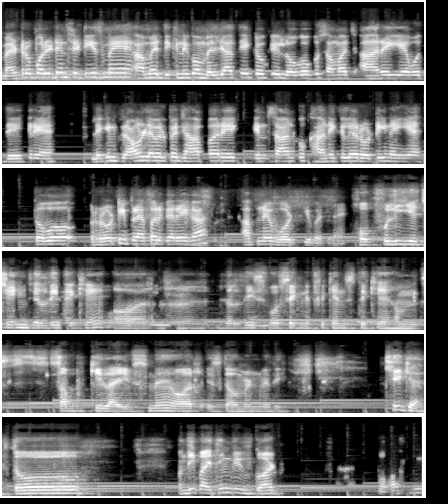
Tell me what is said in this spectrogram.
मेट्रोपॉलिटन सिटीज़ में हमें दिखने को मिल जाती है क्योंकि लोगों को समझ आ रही है, वो देख रहे हैं। लेकिन ग्राउंड लेवल पे जहाँ पर एक इंसान को खाने के लिए रोटी नहीं है तो वो रोटी प्रेफर करेगा अपने वोट की बजाय। होपफुली ये चेंज जल्दी दिखे और जल्दी वो सिग्निफिकेंस दिखे हम सबकी लाइफ में और इस गवर्नमेंट में भी। ठीक है तो Mandeep I think we got बहुत ही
